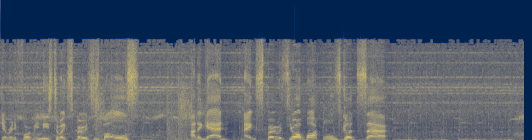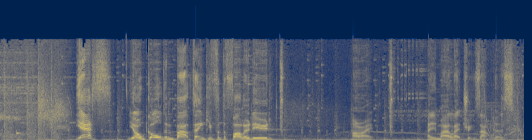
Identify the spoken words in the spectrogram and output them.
Get ready for him. He needs to expose his bottles. And again, expose your bottles, good sir. Yes! Yo, Golden Bat, thank you for the follow, dude. All right. I need my electric zappers.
